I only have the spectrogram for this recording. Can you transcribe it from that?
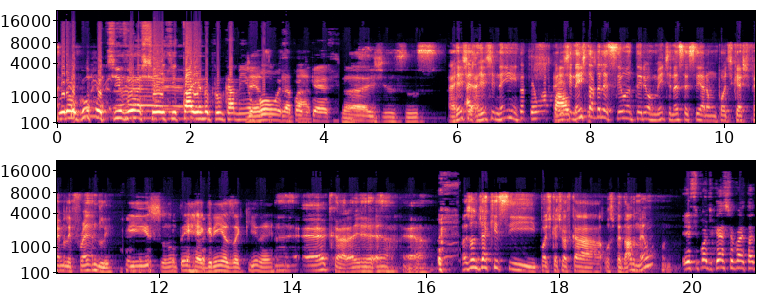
Por algum motivo eu achei que tá indo para um caminho Jesus bom esse podcast. Ai, Jesus. A gente, a gente nem. A gente nem estabeleceu anteriormente, né? Se esse era um podcast family friendly. Isso, não tem regrinhas aqui, né? É, cara, é, é. Mas onde é que esse podcast vai ficar hospedado mesmo? Esse podcast vai estar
